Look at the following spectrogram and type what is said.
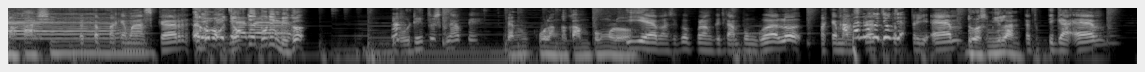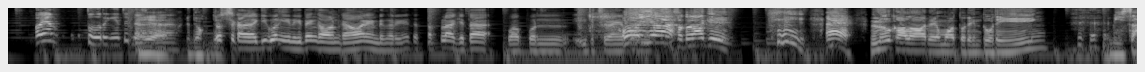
Makasih. Tetap pakai masker. Eh gue mau Jogja touring bego. Ya udah terus kenapa? Kan pulang ke kampung lo. Iya, maksud gue pulang ke kampung gua lo pakai Kapan masker lu ke Jogja? tetap 3M, 29. tetap 3M. Oh yang touring itu di Iya, ke Jogja. Terus sekali lagi gue ngingetin kawan-kawan yang denger ini tetap lah kita walaupun hidup selain Oh iya, satu lagi. eh, lu kalau ada yang mau touring-touring bisa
